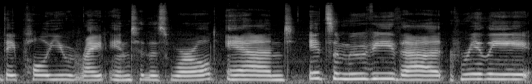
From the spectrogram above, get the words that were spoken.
They pull you right into this world. And it's a movie that really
